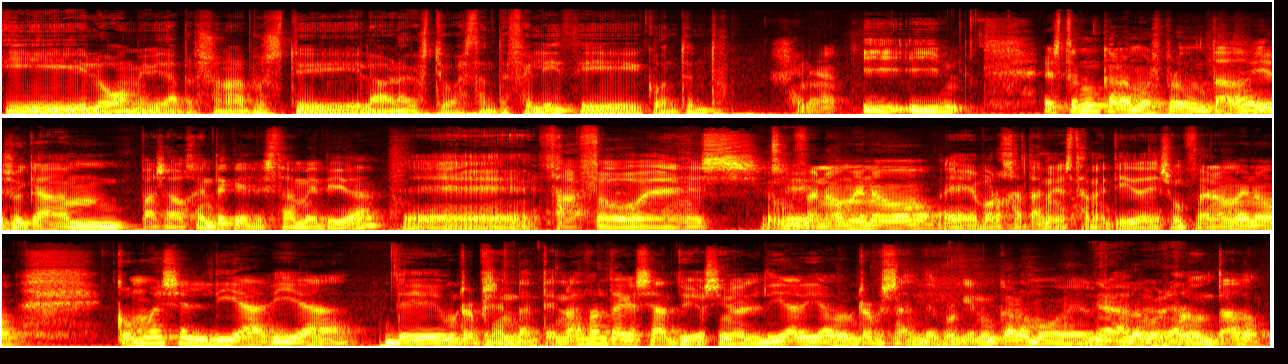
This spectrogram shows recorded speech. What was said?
y luego en mi vida personal, pues estoy, la verdad que estoy bastante feliz y contento. Genial. Y, y esto nunca lo hemos preguntado, y eso que han pasado gente que está metida. Eh, Zazo es un Sí. fenómeno, eh, Borja también está metido y es un fenómeno. ¿Cómo es el día a día de un representante? No hace falta que sea el tuyo, sino el día a día de un representante, porque nunca lo hemos, Ya, lo hemos verdad. preguntado.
